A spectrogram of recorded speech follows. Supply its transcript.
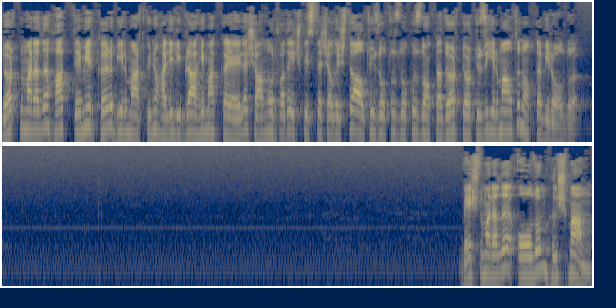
Dört numaralı Hat Demirkır 1 Mart günü Halil İbrahim Akkaya ile Şanlıurfa'da iç pistte çalıştı. 639.4 400'ü 26.1 oldu. 5 numaralı oğlum Hışman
